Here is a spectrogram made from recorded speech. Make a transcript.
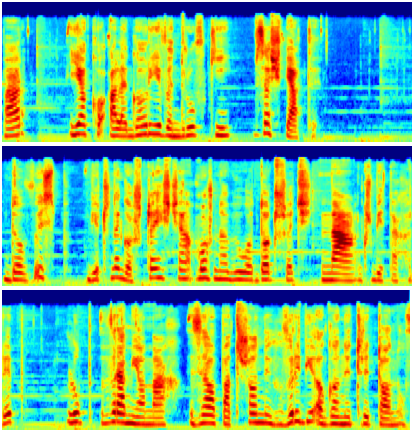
par jako alegorię wędrówki w zaświaty. Do wysp wiecznego szczęścia można było dotrzeć na grzbietach ryb lub w ramionach zaopatrzonych w rybie ogony trytonów.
